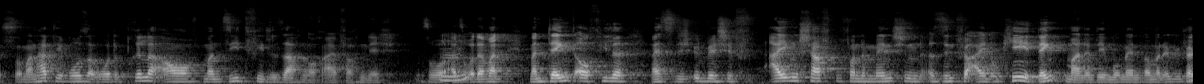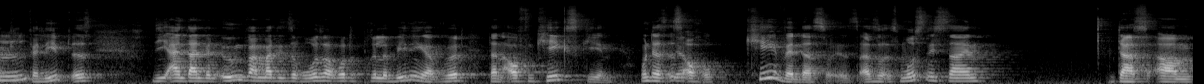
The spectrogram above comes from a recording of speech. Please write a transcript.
ist, so, man hat die rosa-rote Brille auf, man sieht viele Sachen auch einfach nicht. So, also, oder man, man denkt auch viele, weiß ich nicht, irgendwelche Eigenschaften von einem Menschen sind für einen okay, denkt man in dem Moment, weil man irgendwie ver verliebt ist, die einen dann, wenn irgendwann mal diese rosa-rote Brille weniger wird, dann auf den Keks gehen. Und das ist Ja. auch okay, wenn das so ist. Also es muss nicht sein, dass, ähm,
